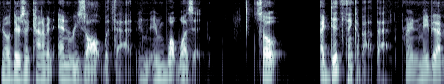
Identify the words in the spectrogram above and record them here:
you know, there's a kind of an end result with that. And, and what was it? So I did think about that, right? And maybe that,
